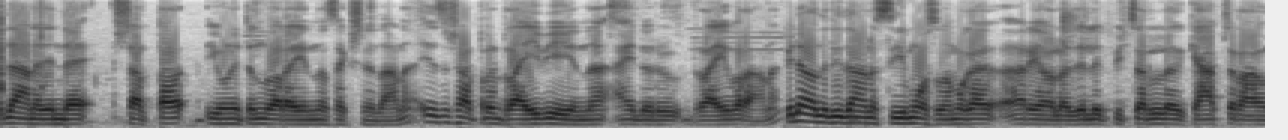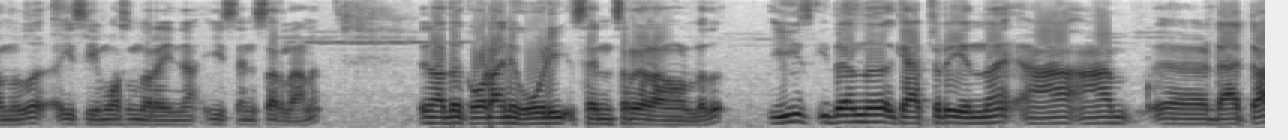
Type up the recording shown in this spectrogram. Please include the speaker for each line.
Speaker 1: ഇതാണ് ഇതിന്റെ shutter unit എന്ന് പറയുന്ന സെക്ഷൻ ഇതാണ്. ഇത് ഷട്ടർ ഡ്രൈവ് ചെയ്യുന്ന അതിന്റെ ഒരു ഡ്രൈവറാണ് പിന്നെ വന്നിട്ട് ഇതാണ് സീമോസ് നമുക്ക് അറിയാമല്ലോ ഇതിൽ പിക്ചറിൽ ക്യാപ്ചർ ആകുന്നത് ഈ സീമോസ് എന്ന് പറയുന്ന ഈ സെൻസറിലാണ് ഇതിനകത്ത് കോടാന് കോടി സെൻസറുകളാണുള്ളത് ഈ ഇതെന്ന് ക്യാപ്ചർ ചെയ്യുന്ന ആ ആ ഡാറ്റ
